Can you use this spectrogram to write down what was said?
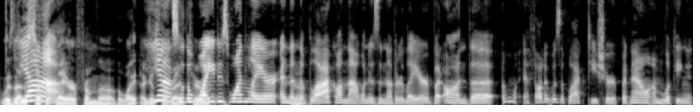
Was that a separate layer from the the white? I guess yeah, the so the too. white is one layer and then Yeah. the black on that one is another layer. But on the oh, I thought it was a black t-shirt, but now I'm looking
